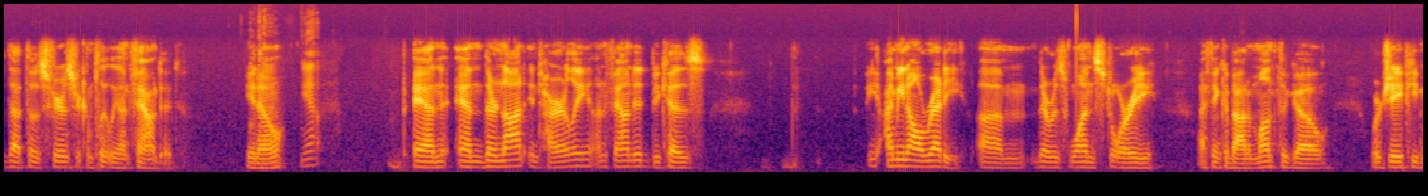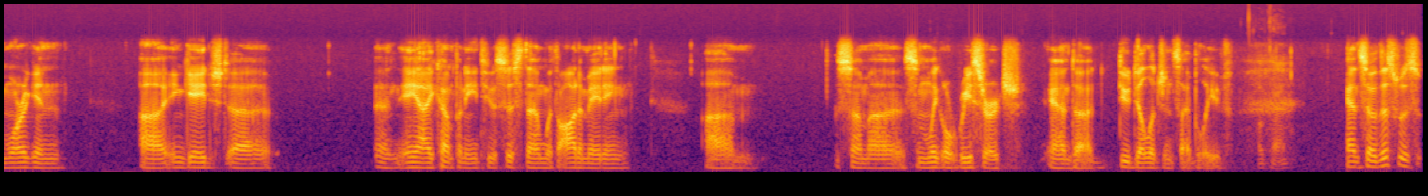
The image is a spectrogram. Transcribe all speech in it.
that those fears are completely unfounded. You know. Yeah. And and they're not entirely unfounded because I mean, already um, there was one story, I think about a month ago, where J.P. Morgan uh, engaged uh, an AI company to assist them with automating um, some uh, some legal research and uh, due diligence, I believe. Okay. And so this was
